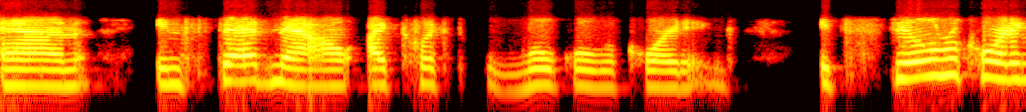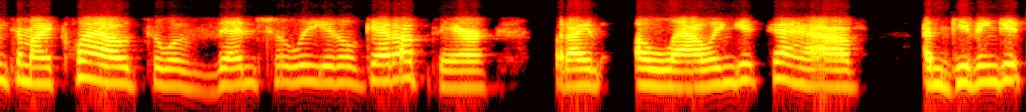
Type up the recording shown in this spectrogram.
And instead now I clicked local recording. It's still recording to my cloud, so eventually it'll get up there, but I'm allowing it to have, I'm giving it,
